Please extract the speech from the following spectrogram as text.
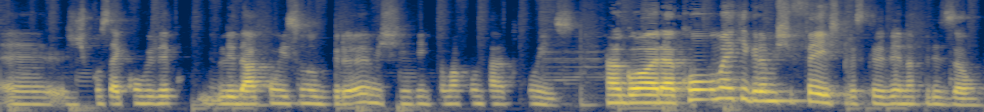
é, a gente consegue conviver, lidar com isso no Gramsci, tem que tomar contato com isso. Agora, como é que Gramsci fez para escrever na prisão?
